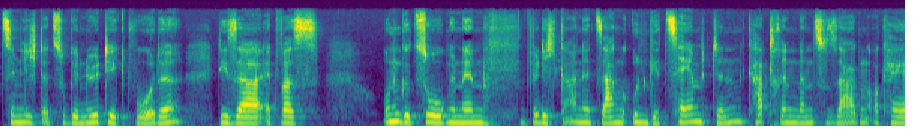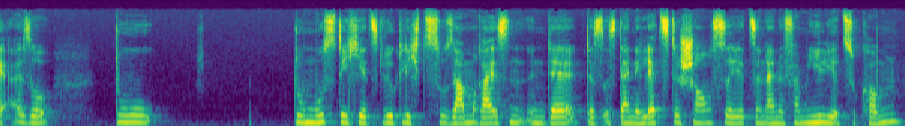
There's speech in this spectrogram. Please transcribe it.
ziemlich dazu genötigt wurde, dieser etwas ungezogenen, würde ich gar nicht sagen, ungezähmten Katrin dann zu sagen, okay, also du du musst dich jetzt wirklich zusammenreißen, in der, das ist deine letzte Chance, jetzt in eine Familie zu kommen,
